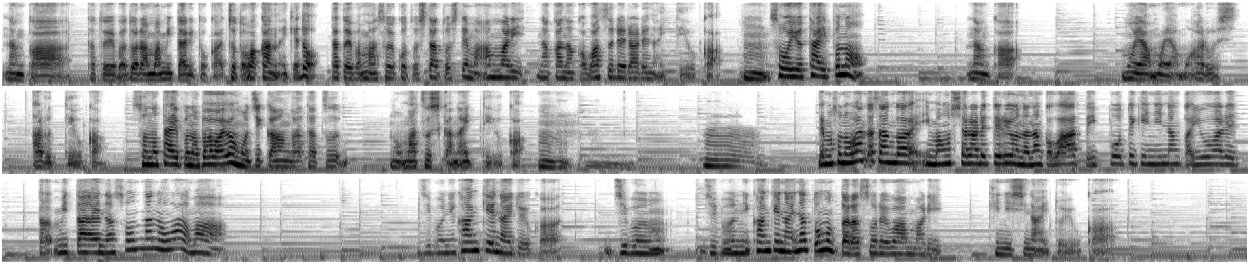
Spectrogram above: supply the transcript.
なんか例えばドラマ見たりとかちょっとわかんないけど例えばまあそういうことしたとしてもあんまりなかなか忘れられないっていうか、うん、そういうタイプのなんかモヤモヤもあるしあるっていうか、そのタイプの場合はもう時間が経つのを待つしかないっていうか、うん。うんうん。でもそのワンダさんが今おっしゃられてるようななんかわーって一方的になんか言われたみたいなそんなのはまあ自分に関係ないというか自分自分に関係ないなと思ったらそれはあんまり気にしないというか、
